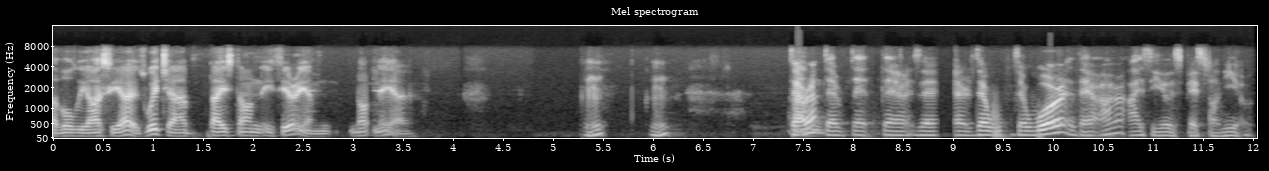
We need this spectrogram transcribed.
of all the ICOs, which are based on Ethereum, not Neo. Mm-hmm. Mm-hmm. There, um, are, there, there, there, there, there, there were there are ICOs based on Neo.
